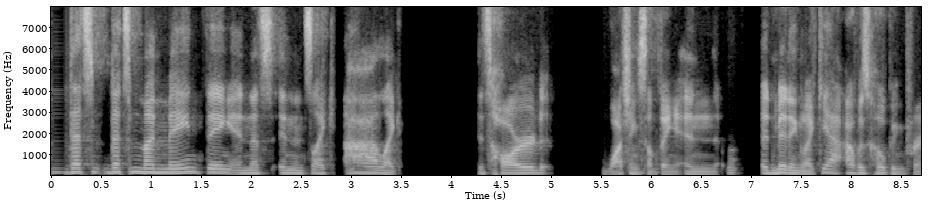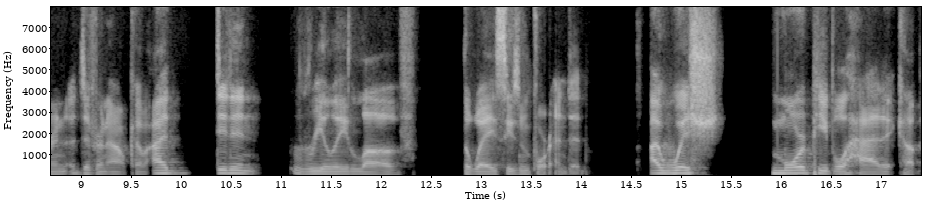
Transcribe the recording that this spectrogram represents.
that's that's my main thing and that's and it's like ah like it's hard watching something and admitting like yeah I was hoping for an, a different outcome. I didn't really love the way season 4 ended. I wish more people had it coming.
